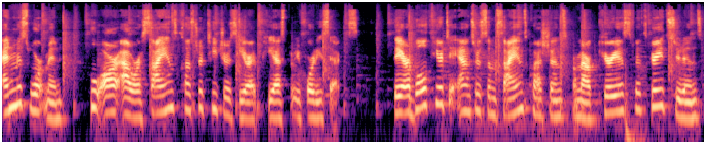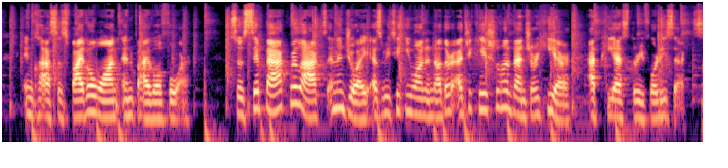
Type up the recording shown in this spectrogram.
and Miss Wortman, who are our science cluster teachers here at PS346. They are both here to answer some science questions from our curious fifth grade students in classes 501 and 504. So sit back, relax, and enjoy as we take you on another educational adventure here at PS 346.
